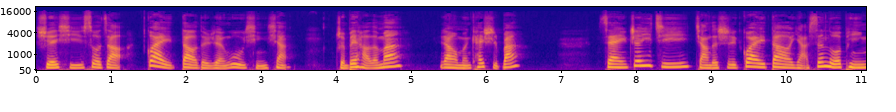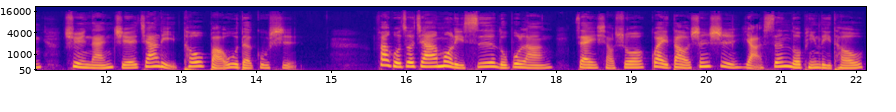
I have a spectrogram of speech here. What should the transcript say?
学习塑造怪盗的人物形象。准备好了吗？让我们开始吧。在这一集讲的是怪盗亚森·罗平去男爵家里偷宝物的故事。法国作家莫里斯·卢布朗在小说《怪盗绅士亚森·罗平》里头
